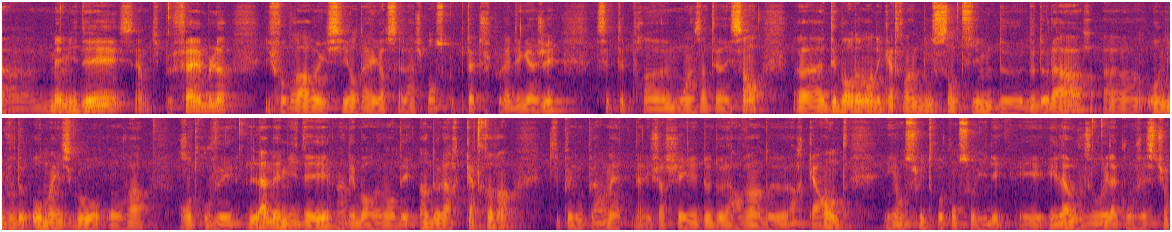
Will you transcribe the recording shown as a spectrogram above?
euh, même idée, c'est un petit peu faible, il faudra réussir, d'ailleurs celle-là je pense que peut-être je peux la dégager, c'est peut-être moins intéressant. débordement des 92 centimes de, de dollars, au niveau de Oh on va retrouver la même idée, un débordement des 1,80$ qui peut nous permettre d'aller chercher les 2,20$, 2,40$ et ensuite reconsolider. Et, là, vous aurez la congestion.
